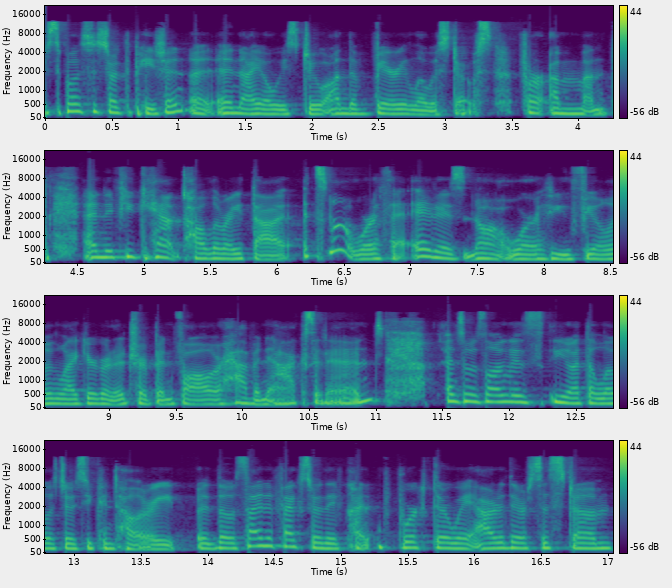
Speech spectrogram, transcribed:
supposed to start the patient, and I always do on the very lowest dose for a month. And if you can't tolerate that, it's not worth it. It is not worth you feeling like you're going to trip and fall or have an accident. And so, as long as you know at the lowest dose you can tolerate those side effects, or they've kind of worked their way out of their system,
